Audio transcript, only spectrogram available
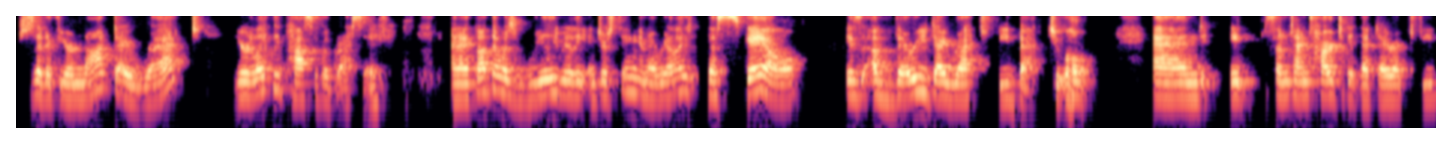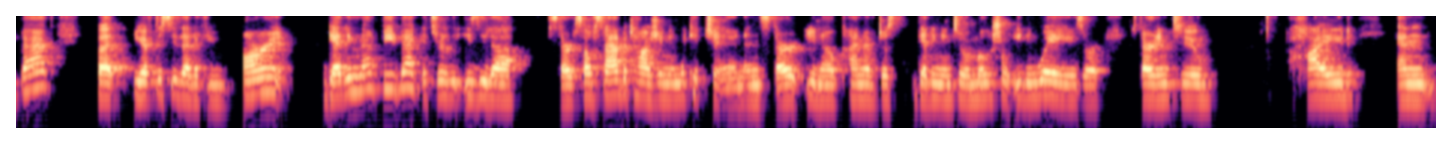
She said, if you're not direct, you're likely passive aggressive. And I thought that was really, really interesting. And I realized the scale is a very direct feedback tool. And it's sometimes hard to get that direct feedback, but you have to see that if you aren't getting that feedback, it's really easy to start self-sabotaging in the kitchen and start, you know, kind of just getting into emotional eating ways or starting to hide and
